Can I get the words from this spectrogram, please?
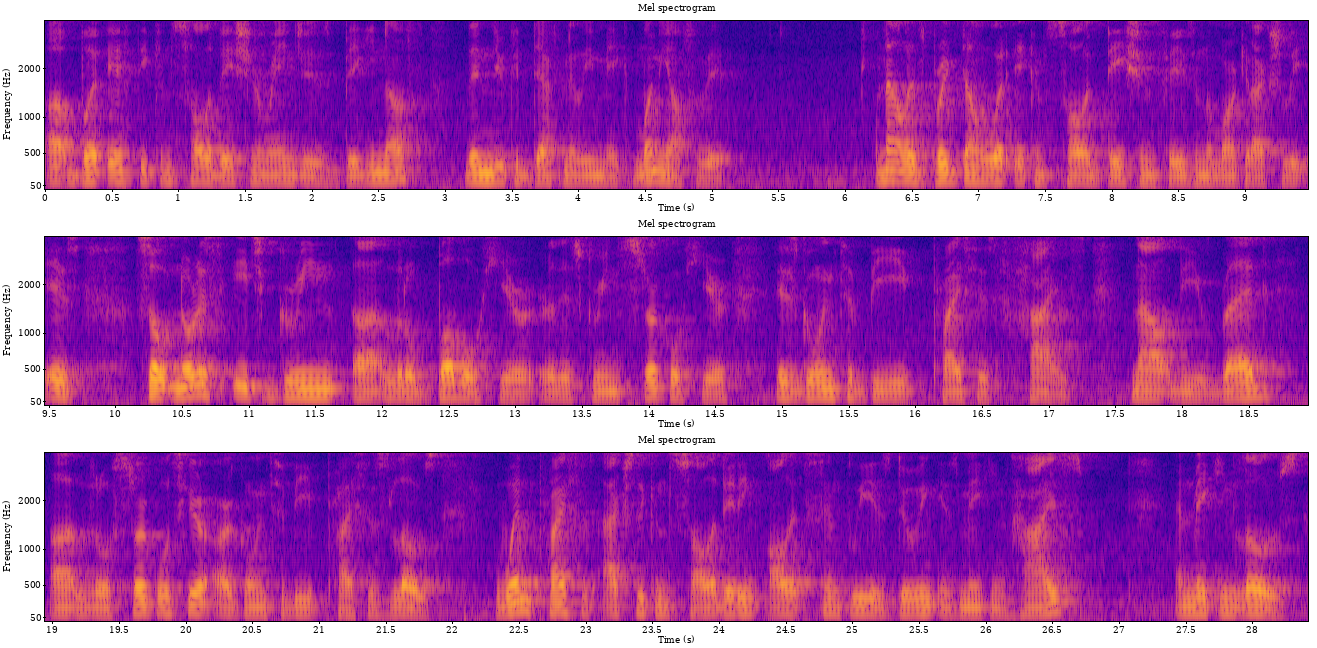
uh, but if the consolidation range is big enough, then you could definitely make money off of it. Now let's break down what a consolidation phase in the market actually is. So notice each green uh, little bubble here or this green circle here is going to be prices highs. Now the red uh, little circles here are going to be prices lows. When price is actually consolidating, all it simply is doing is making highs and making lows.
